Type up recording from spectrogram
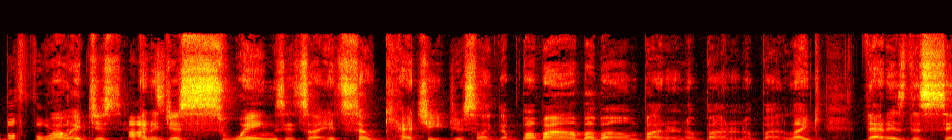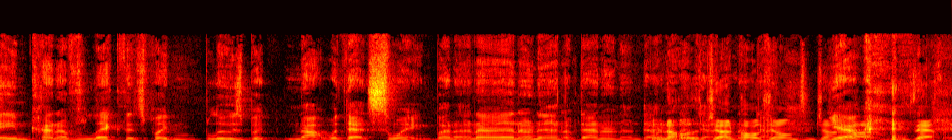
before. Well, that, it just and it just swings. It's like it's so catchy, just like the ba bum ba bum ba na ba na ba. Like that is the same kind of lick that's played in blues, but not with that swing. Ba na na na na na na na Well, not with John Paul Jones and John Yeah. Bonham. Exactly.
